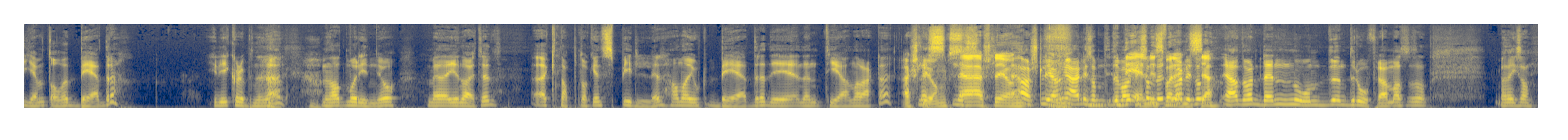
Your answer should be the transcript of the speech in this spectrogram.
jevnt over bedre i de klubbene der, men at Mourinho med United er knapt nok en spiller han har gjort bedre de, den tida han har vært der. Ashley Youngs. Ja, Ashley Young. Ja, Ashley Young er liksom Det var liksom, Delvis det, det liksom Ja, det var den noen dro fram. Altså sånn Men ikke sånn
